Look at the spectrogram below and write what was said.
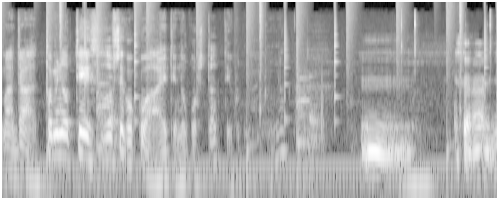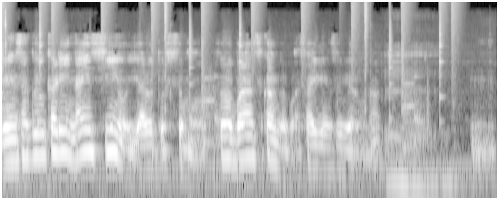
まあだから富のテイストとしてここはあえて残したっていうことなんだよな。うん。ですから原作に仮にないシーンをやるとしてもそのバランス感覚は再現するやろうな。うん。うん。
